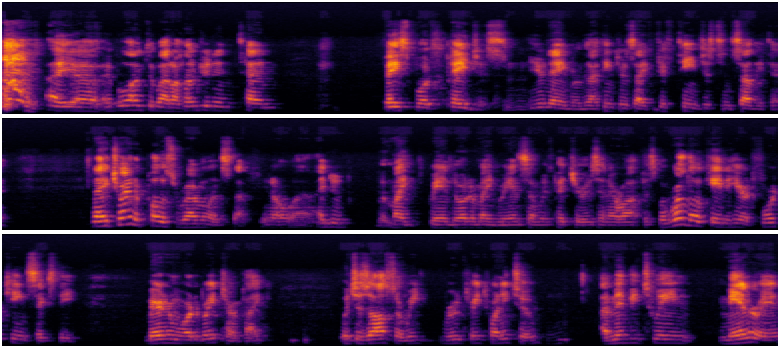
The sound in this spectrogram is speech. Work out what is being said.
I, uh, I belong to about 110 Facebook pages. Mm-hmm. You name them. I think there's like 15 just in Southington. And I try to post relevant stuff. You know, uh, I do with my granddaughter, my grandson with pictures in our office. But we're located here at 1460 Meriden Waterbury Turnpike, which is also Route 322. I'm in between Manor Inn,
